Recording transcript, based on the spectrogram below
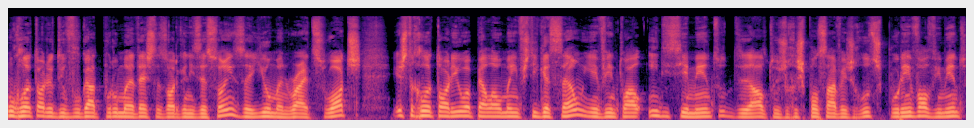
Um relatório divulgado por uma destas organizações, a Human Rights Watch. Este relatório apela a uma investigação e eventual indiciamento de altos responsáveis russos por envolvimento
